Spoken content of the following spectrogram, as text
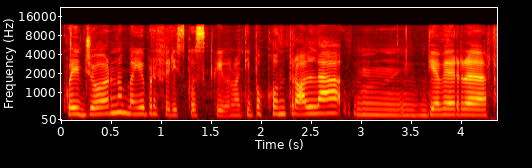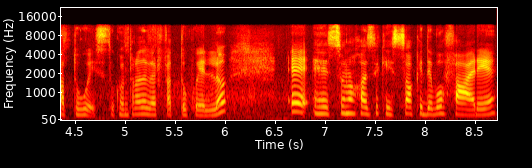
quel giorno, ma io preferisco scriverla, tipo controlla mh, di aver fatto questo, controlla di aver fatto quello e eh, sono cose che so che devo fare,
